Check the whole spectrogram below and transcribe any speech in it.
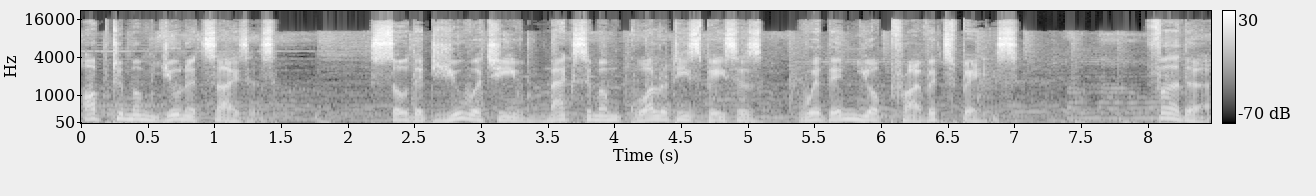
optimum unit sizes so that you achieve maximum quality spaces within your private space. Further,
